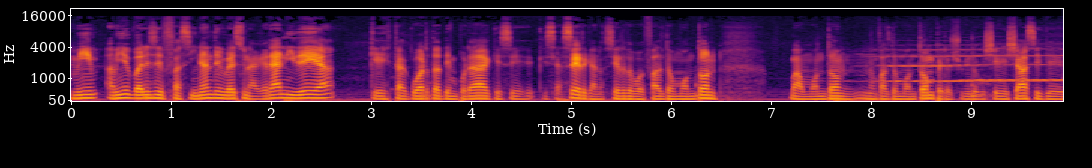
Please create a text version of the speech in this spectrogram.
A mí, a mí me parece fascinante, me parece una gran idea que esta cuarta temporada que se, que se acerca, ¿no es cierto? Porque falta un montón. Va, un montón, no falta un montón, pero yo quiero que llegue ya, así que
